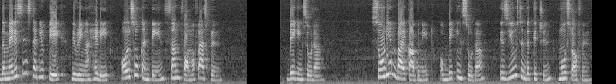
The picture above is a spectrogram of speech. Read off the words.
The medicines that you take during a headache also contain some form of aspirin. Baking soda Sodium bicarbonate or baking soda is used in the kitchen most often.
